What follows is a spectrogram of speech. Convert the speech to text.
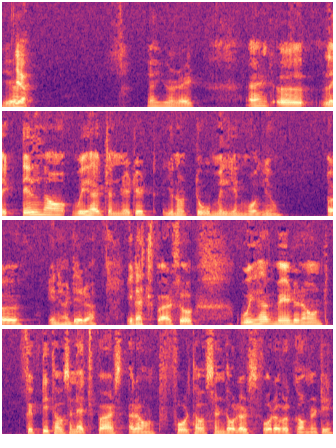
Yeah. Yeah, yeah you're right. And uh, like till now, we have generated you know two million volume uh, in Hedera in HBAR. So we have made around 50,000 HBARs, around $4,000 for our community,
